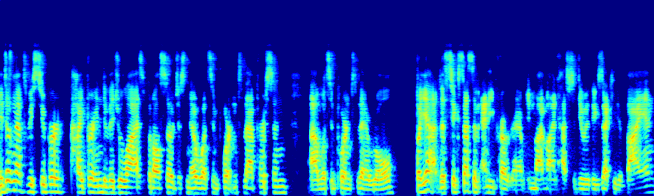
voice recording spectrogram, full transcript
it doesn't have to be super hyper individualized, but also just know what's important to that person, uh, what's important to their role. But yeah, the success of any program, in my mind, has to do with executive buy in.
